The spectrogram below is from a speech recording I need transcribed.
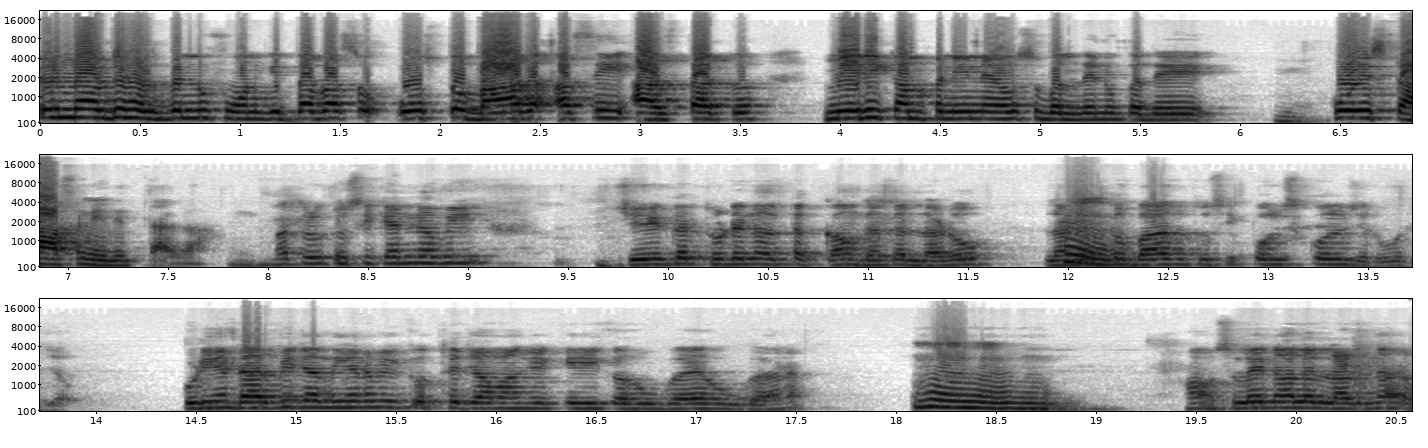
ਫਿਰ ਮੈਂ ਆਪਦੇ ਹਸਬੰਡ ਨੂੰ ਫੋਨ ਕੀਤਾ ਬਸ ਉਸ ਤੋਂ ਬਾਅਦ ਅਸੀਂ ਅੱਜ ਤੱਕ ਮੇਰੀ ਕੰਪਨੀ ਨੇ ਉਸ ਬੰਦੇ ਨੂੰ ਕਦੇ ਕੋਈ ਸਟਾਫ ਨਹੀਂ ਦਿੱਤਾਗਾ। ਮਤਲਬ ਤੁਸੀਂ ਕਹਿੰਦੇ ਹੋ ਵੀ ਜੇਕਰ ਤੁਹਾਡੇ ਨਾਲ ਧੱਕਾ ਹੁੰਦਾ ਤਾਂ ਲੜੋ। ਲੜਨ ਤੋਂ ਬਾਅਦ ਤੁਸੀਂ ਪੁਲਿਸ ਕੋਲ ਜ਼ਰੂਰ ਜਾਓ। ਕੁੜੀਆਂ ਡਰ ਵੀ ਜਾਂਦੀਆਂ ਨੇ ਵੀ ਉੱਥੇ ਜਾਵਾਂਗੇ ਕੀ ਕਹੂਗਾ ਇਹ ਹੋਊਗਾ ਹਨਾ? ਹੂੰ ਹੂੰ ਹੌਸਲੇ ਨਾਲ ਲੜਨਾ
